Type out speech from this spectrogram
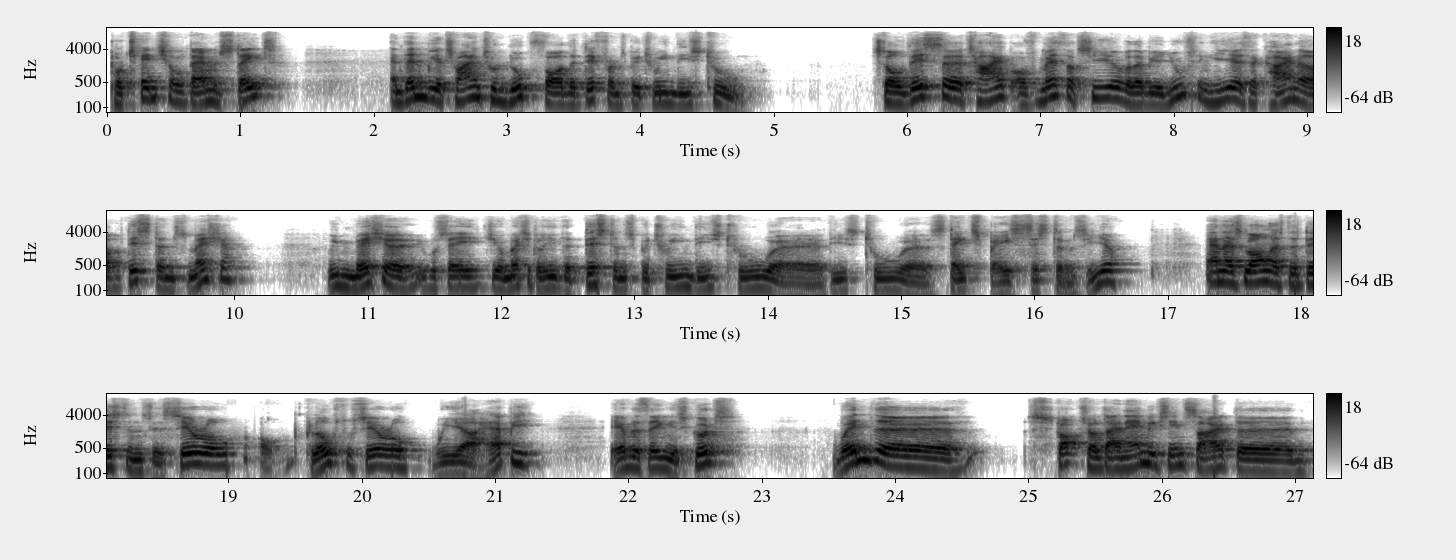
potential damage state. And then we are trying to look for the difference between these two. So This uh, type of methods here that we are using here is a kind of distance measure. We measure, you could say, geometrically the distance between these two uh, state space systems here. And as long as the distance is zero or close to zero, we are happy. Everything is good. When the structural dynamics inside the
